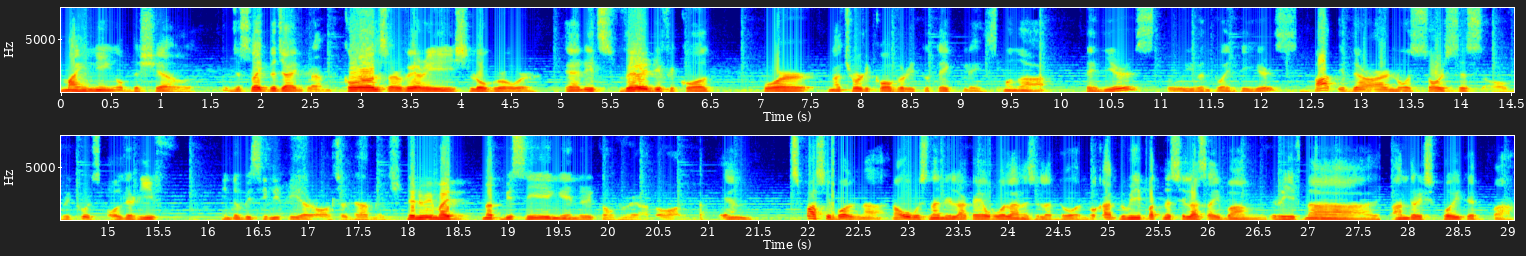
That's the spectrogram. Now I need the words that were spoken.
mining of the shell, just like the giant clam, corals are very slow grower. And it's very difficult for natural recovery to take place. Mga 10 years to even 20 years. But if there are no sources of recruits, all the reef in the vicinity are also damaged, then we might not be seeing any recovery at all. And it's possible na naubos na nila kaya wala na sila doon. Baka lumipat na sila sa ibang reef na underexploited pa.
